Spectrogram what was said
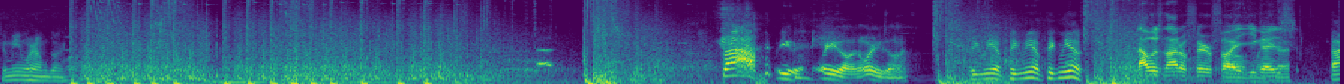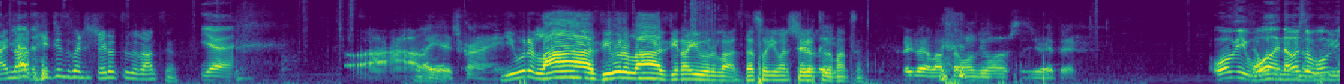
voting. You mean where I'm going? Ah! Where you going? Where you going? Where are you going? Pick me up, pick me up, pick me up. That was not a fair fight. Oh you my guys. I know, Had it. they just went straight up to the mountain. Yeah. Ah, like it's crying. You would have lost, you would have lost, you know you would have lost. That's why you went straight up to the mountain. Clearly, I lost that 1v1 versus you right there. One v one. That was a one v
